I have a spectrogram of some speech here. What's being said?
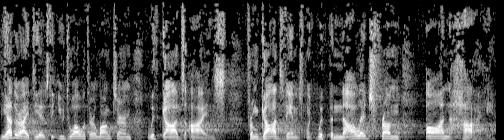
The other idea is that you dwell with her long term with God's eyes from God's vantage point, with the knowledge from on high.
